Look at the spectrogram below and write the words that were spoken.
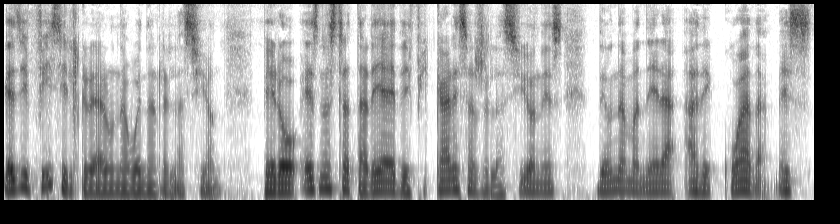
Es difícil crear una buena relación, pero es nuestra tarea edificar esas relaciones de una manera adecuada. Es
